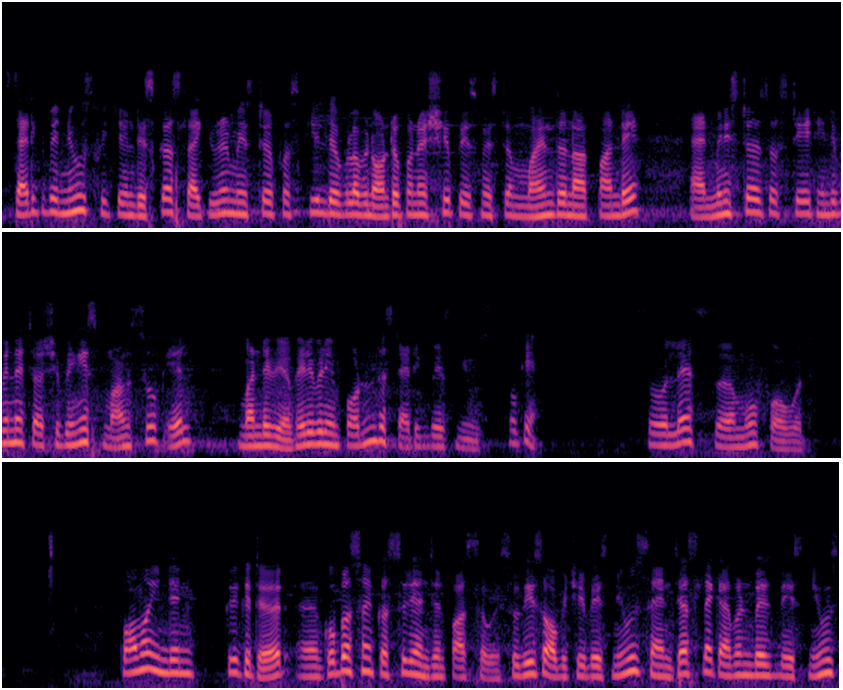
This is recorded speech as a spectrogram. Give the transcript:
Static news which we will discuss like Union Minister for Skill Development and Entrepreneurship is Mr. Mahendra Nath Pandey and ministers of state independent shipping is Mansukh L Mandaviya. Very very important the static based news. Okay. So let's uh, move forward. Former Indian cricketer uh, Gopalaswamy Kasturirangan passed away. So these obituary based news and just like event based based news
